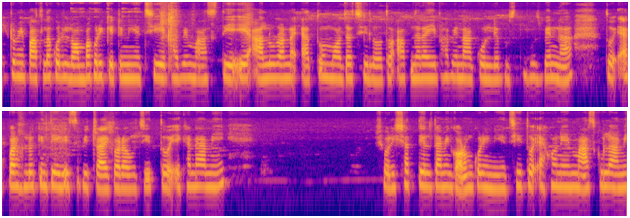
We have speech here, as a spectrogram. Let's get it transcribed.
একটু আমি পাতলা করে লম্বা করে কেটে নিয়েছি। এভাবে মাছ দিয়ে এই আলু রান্না এত মজা ছিল। তো আপনারা এভাবে না করলে বুঝবেন না। তো একবার হলেও কিন্তু এই রেসিপি ট্রাই করা উচিত। তো এখানে আমি সরিষার তেলটা আমি গরম করে নিয়েছি। তো এখন এই মাছগুলো আমি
